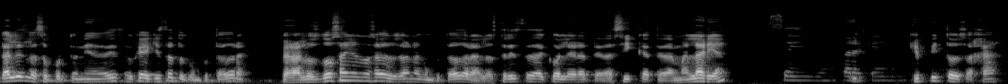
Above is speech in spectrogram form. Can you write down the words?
dales las oportunidades. Ok, aquí está tu computadora. Pero a los dos años no sabes usar una computadora. A los tres te da cólera, te da zika, te da malaria. Sí, ya, ¿para qué no? ¿Qué pitos? Ajá.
